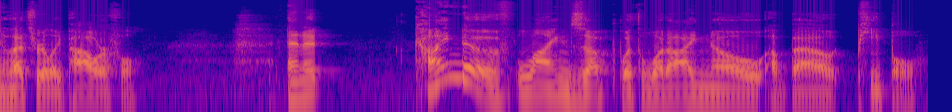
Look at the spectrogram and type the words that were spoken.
You know, that's really powerful. And it kind of lines up with what I know about people.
